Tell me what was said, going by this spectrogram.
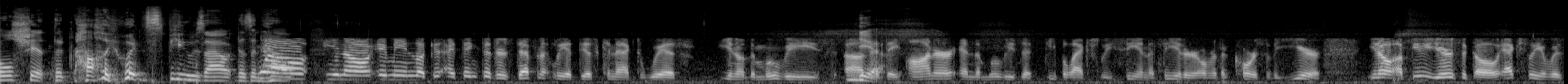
bullshit that Hollywood spews out doesn't Well, help. you know, I mean, look, I think that there's definitely a disconnect with you know the movies uh, Yeah. that they honor and the movies that people actually see in the theater over the course of a year. You know, a few years ago, actually, it was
